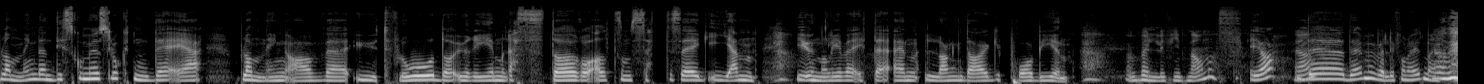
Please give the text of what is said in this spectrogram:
blanding. Den diskomuslukten, det er blanding av eh, utflod og urinrester og alt som setter seg igjen i underlivet etter en lang dag på byen. Veldig fint navn, ass. Ja, Ja. Det, det er vi veldig fornøyd med. Ja, det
